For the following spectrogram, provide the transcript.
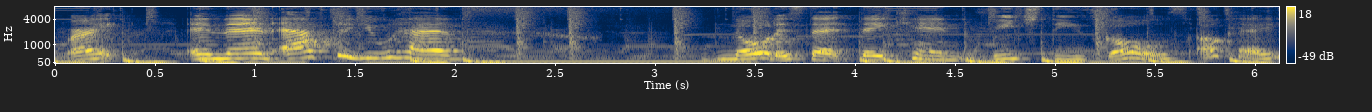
right? And then after you have noticed that they can reach these goals, okay,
